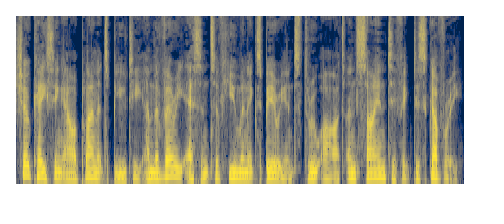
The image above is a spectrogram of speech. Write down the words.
showcasing our planet's beauty and the very essence of human experience through art and scientific discovery.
